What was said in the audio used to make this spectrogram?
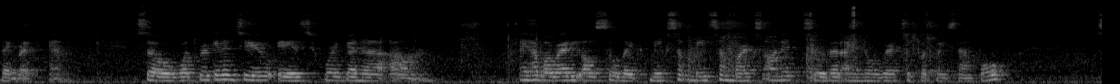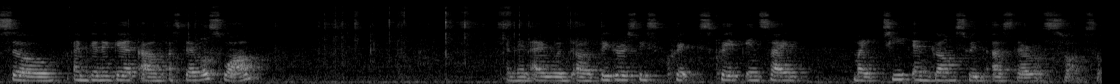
direct M. So what we're gonna do is we're gonna, um, I have already also like make some, made some marks on it so that I know where to put my sample. So I'm gonna get um, a sterile swab and then I would uh, vigorously scrape, scrape inside my teeth and gums with a sterile swab. So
